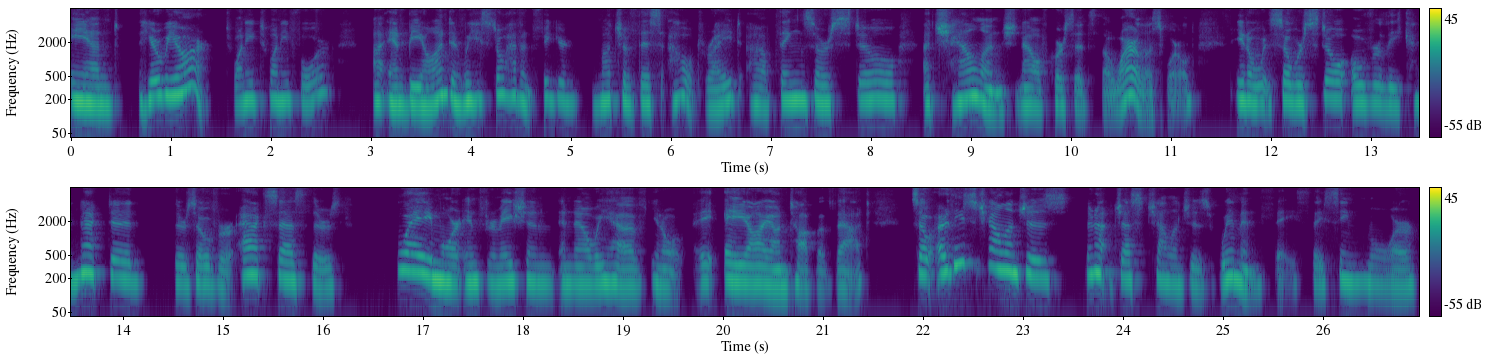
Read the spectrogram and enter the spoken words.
And here we are, 2024 uh, and beyond, and we still haven't figured much of this out, right? Uh, things are still a challenge. Now, of course, it's the wireless world, you know, so we're still overly connected. There's over access, there's way more information and now we have you know ai on top of that so, are these challenges? They're not just challenges women face. They seem more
